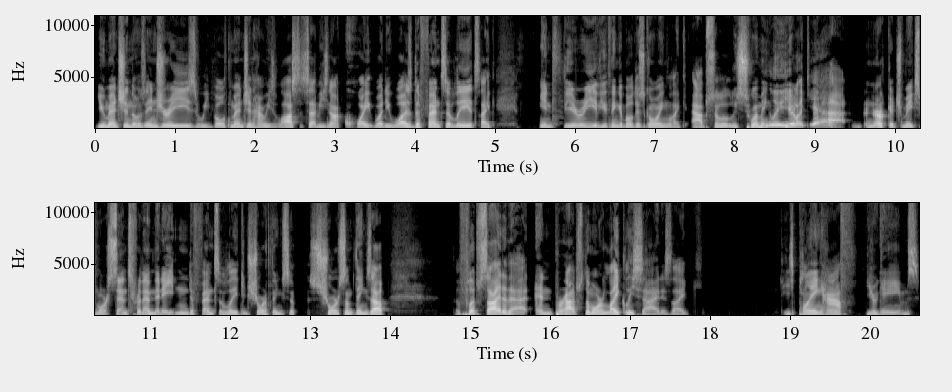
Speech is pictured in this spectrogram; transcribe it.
you mentioned those injuries. We both mentioned how he's lost a step. He's not quite what he was defensively. It's like, in theory, if you think about this going like absolutely swimmingly, you're like, yeah, Nurkic makes more sense for them than Ayton defensively. Can shore things, shore some things up. The flip side of that, and perhaps the more likely side, is like he's playing half your games.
